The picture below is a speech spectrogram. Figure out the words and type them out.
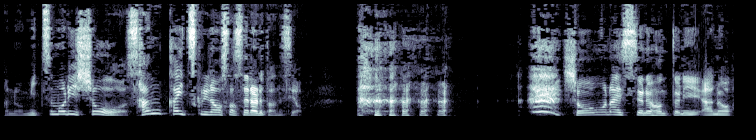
あの見積書を3回作り直させられたんですよ。しょうもないっすよね、本当に。あの、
